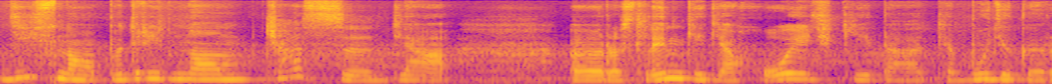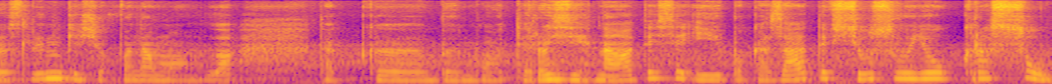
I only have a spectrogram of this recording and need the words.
Дійсно, потрібно час для рослинки, для хоєчки, для будь-якої рослинки, щоб вона могла, так е, би мовити, розігнатися і показати всю свою красу.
